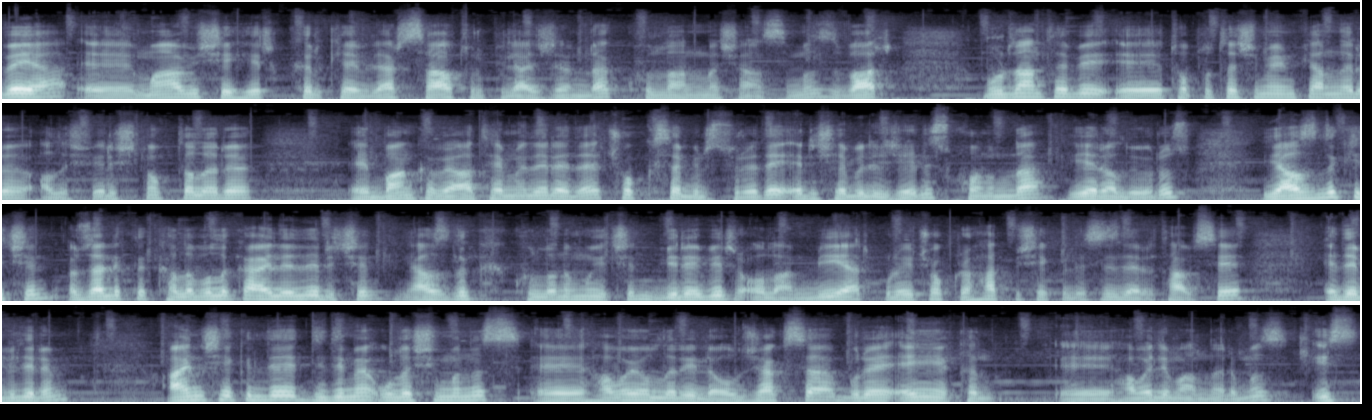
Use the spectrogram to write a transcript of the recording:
Veya e, Mavişehir, Kırkevler, Sağtur plajlarında kullanma şansımız var. Buradan tabi e, toplu taşıma imkanları, alışveriş noktaları, e, banka ve ATM'lere de çok kısa bir sürede erişebileceğiniz konumda yer alıyoruz. Yazlık için özellikle kalabalık aileler için yazlık kullanımı için birebir olan bir yer. Burayı çok rahat bir şekilde sizlere tavsiye edebilirim. Aynı şekilde Didim'e ulaşımınız e, hava yollarıyla olacaksa buraya en yakın e, havalimanlarımız İz-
